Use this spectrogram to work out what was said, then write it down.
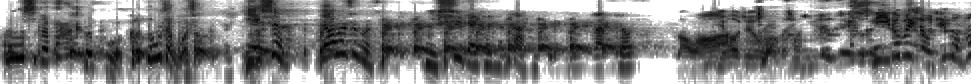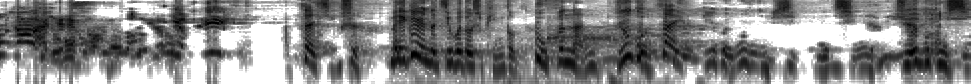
公司的大客户可都在我手里。也是，聊了这么久，你是该看看大客户发的消息。老王，以后只有我和小秦总。你都被小秦总封杀了，还天天跟我？你呸！在行事，每个人的机会都是平等的，不分男女。如果再有诋毁、侮辱女性，我秦然绝不姑息。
